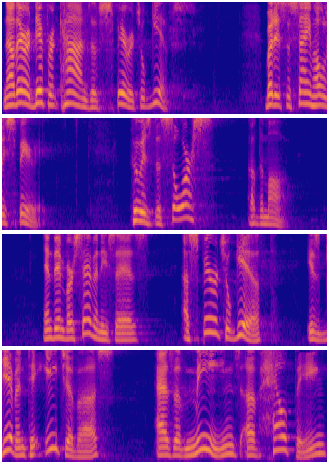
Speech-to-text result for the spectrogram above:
Now there are different kinds of spiritual gifts, but it's the same Holy Spirit who is the source of them all. And then verse 7, he says, A spiritual gift is given to each of us as a means of helping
